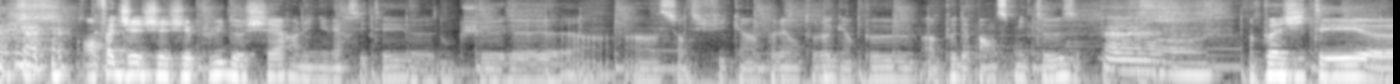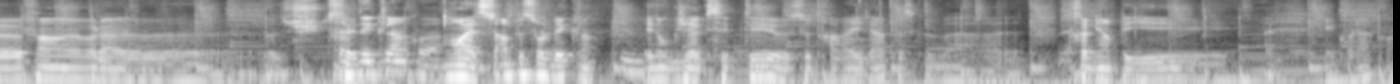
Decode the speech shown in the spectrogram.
en fait, j'ai- plus de chair à l'université, euh, donc je suis euh, un, un scientifique, un paléontologue un peu, un peu d'apparence miteuse, un peu agité. Enfin, euh, voilà. euh, je suis Sur très le déclin, quoi. Ouais, un peu sur le déclin. Mm. Et donc j'ai accepté euh, ce travail-là parce que bah, euh, très bien payé et, et voilà quoi.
